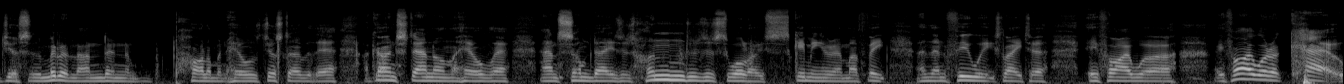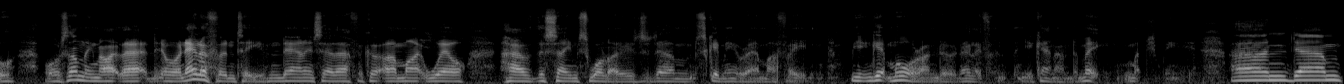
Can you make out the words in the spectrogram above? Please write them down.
just in the middle of London, and Parliament Hill's just over there. I go and stand on the hill there, and some days there's hundreds of swallows skimming around my feet. And then a few weeks later, if I were, if I were a cow or something like that, or an elephant even down in South Africa, I might well have the same swallows um, skimming around my feet. You can get more under an elephant than you can under me, much easier. And um,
